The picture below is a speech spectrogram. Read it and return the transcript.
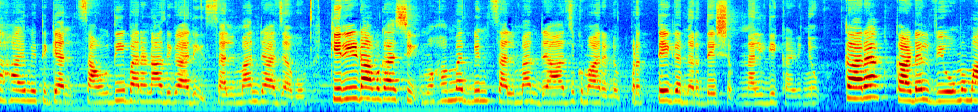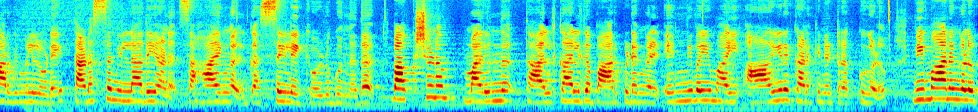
സഹായം എത്തിക്കാൻ സൗദി ഭരണാധികാരി സൽമാൻ രാജാവും കിരീടാവകാശി മുഹമ്മദ് ബിൻ സൽമാൻ രാജകുമാരനും പ്രത്യേക നിർദ്ദേശം നൽകി കഴിഞ്ഞു. കര കടൽ വ്യോമമാർഗങ്ങളിലൂടെ തടസ്സമില്ലാതെയാണ് സഹായങ്ങൾ ഗസയിലേക്ക് ഒഴുകുന്നത്. ഭക്ഷണം മരുന്ന് താൽക്കാലിക പാർപ്പിടങ്ങൾ എന്നിവയുമായി ആയിരക്കണക്കിന് ട്രക്കുകളും വിമാനങ്ങളും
